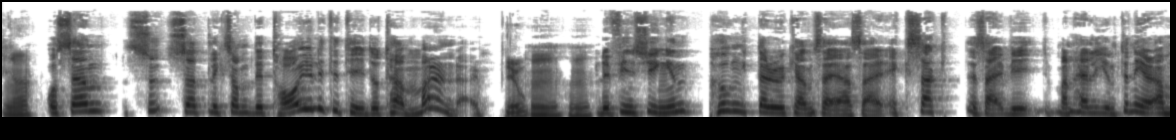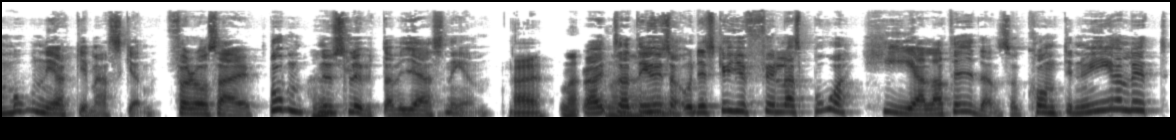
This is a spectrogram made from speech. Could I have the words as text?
Ja. Och sen, så, så att liksom, det tar ju lite tid att tömma den där. Jo. Mm, mm. Det finns ju ingen punkt där du kan säga så här, exakt, så här, vi, man häller ju inte ner ammoniak i mäsken. För att så här, boom, nu slutar vi jäsningen. Nej. Right? Så att det är ju så, och det ska ju fyllas på hela tiden. Så kontinuerligt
